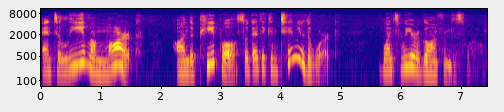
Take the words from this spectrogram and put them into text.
and to leave a mark on the people so that they continue the work once we are gone from this world.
